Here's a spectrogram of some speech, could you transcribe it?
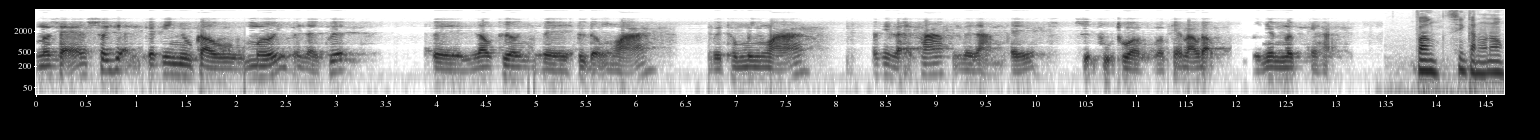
nó sẽ xuất hiện cái, cái nhu cầu mới về giải quyết về giao thương, về tự động hóa, về thông minh hóa, các cái giải pháp về giảm cái sự phụ thuộc vào cái lao động về nhân lực chẳng hạn. Vâng, xin cảm ơn ông.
